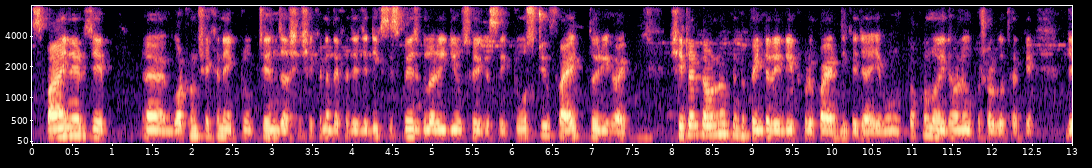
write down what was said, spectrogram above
স্পাইনের যে গঠন সেখানে একটু চেঞ্জ আসে। সেখানে দেখা যায় যে ডিস্ক স্পেসগুলো রিডিউস হয়ে গেছে। একটু osteophyte তৈরি হয়। সেটার কারণেও কিন্তু পেইনটা রেডিয়েট করে পায়ের দিকে যায় এবং তখনও এই ধরনের উপসর্গ থাকে যে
